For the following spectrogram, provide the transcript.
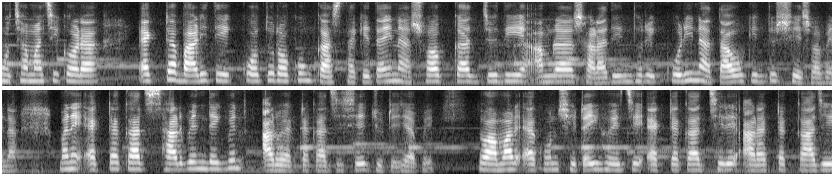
মোছামাছি করা। একটা বাড়িতে কত রকম কাজ থাকে, তাই না? সব কাজ যদি আমরা সারাদিন ধরে করি না, তাও কিন্তু শেষ হবে না। মানে একটা কাজ সারবেন, দেখবেন আরও একটা কাজ এসে জুটে যাবে। তো আমার এখন সেটাই হয়েছে, একটা কাজ ছেড়ে আর একটা কাজে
